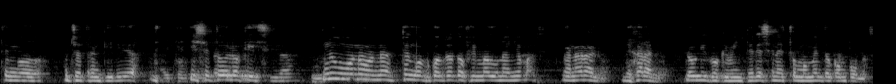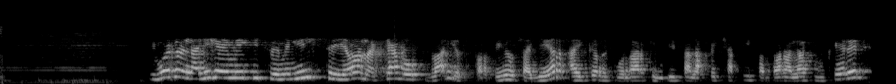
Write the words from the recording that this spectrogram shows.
Tengo mucha tranquilidad. Hice todo lo que hice. No, no, no. Tengo un contrato firmado un año más. Ganar algo, dejar algo. Lo único que me interesa en estos momentos con Pumas. Y bueno, en la Liga MX femenil se llevan a cabo varios partidos ayer. Hay que recordar que empieza la fecha FIFA para las mujeres.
